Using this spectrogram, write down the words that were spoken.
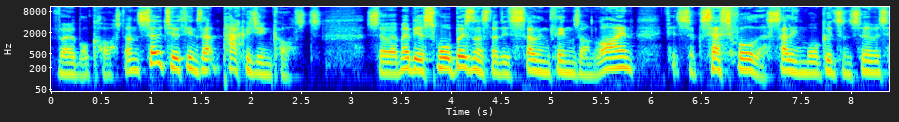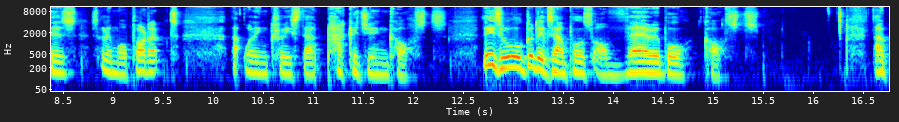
variable cost. And so too things like packaging costs. So uh, maybe a small business that is selling things online, if it's successful, they're selling more goods and services, selling more product, that will increase their packaging costs. These are all good examples of variable costs. Now,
